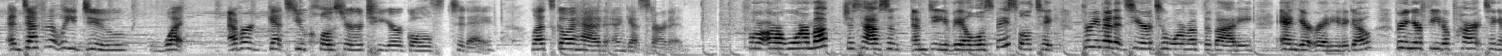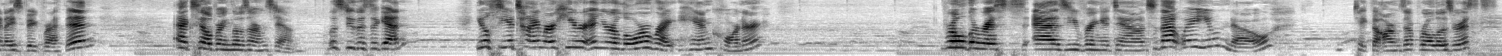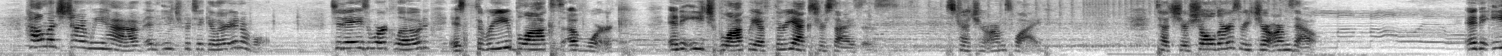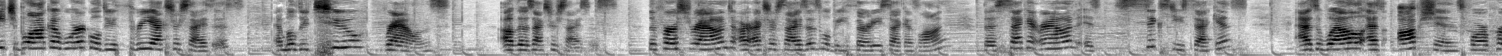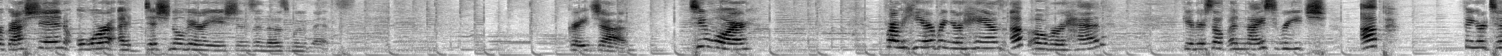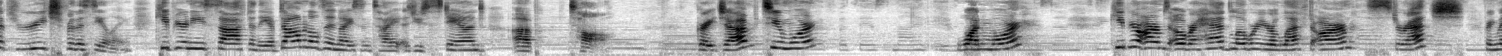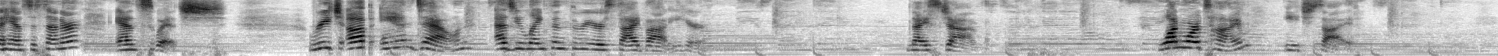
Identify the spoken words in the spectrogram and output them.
and definitely do whatever gets you closer to your goals today. Let's go ahead and get started. For our warm up, just have some empty available space. We'll take three minutes here to warm up the body and get ready to go. Bring your feet apart, take a nice big breath in. Exhale, bring those arms down. Let's do this again. You'll see a timer here in your lower right hand corner. Roll the wrists as you bring it down so that way you know. Take the arms up, roll those wrists. How much time we have in each particular interval. Today's workload is three blocks of work. In each block, we have three exercises. Stretch your arms wide. Touch your shoulders, reach your arms out. In each block of work, we'll do three exercises, and we'll do two rounds of those exercises. The first round, our exercises will be 30 seconds long. The second round is 60 seconds, as well as options for progression or additional variations in those movements. Great job. Two more. From here, bring your hands up overhead. Give yourself a nice reach up. Fingertips reach for the ceiling. Keep your knees soft and the abdominals in nice and tight as you stand up tall. Great job. Two more. One more. Keep your arms overhead. Lower your left arm. Stretch. Bring the hands to center and switch. Reach up and down as you lengthen through your side body here. Nice job. One more time, each side.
